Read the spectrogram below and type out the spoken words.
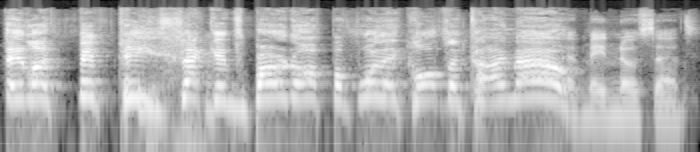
They let fifteen seconds burn off before they called the timeout. That made no sense.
